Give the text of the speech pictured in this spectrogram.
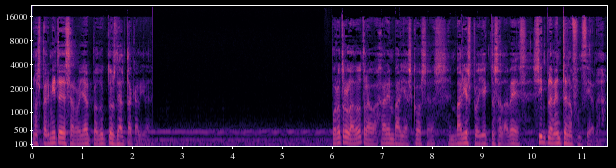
Nos permite desarrollar productos de alta calidad. Por otro lado, trabajar en varias cosas, en varios proyectos a la vez, simplemente no funciona.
